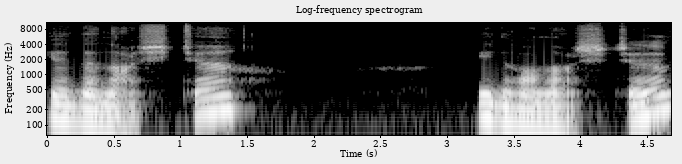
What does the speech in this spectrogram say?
Jedenaście i dwanaście.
